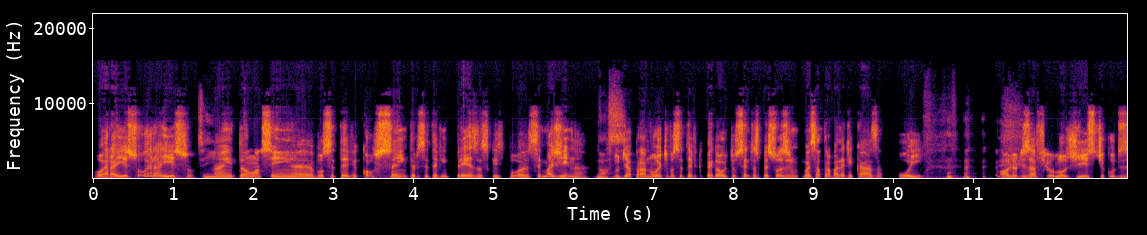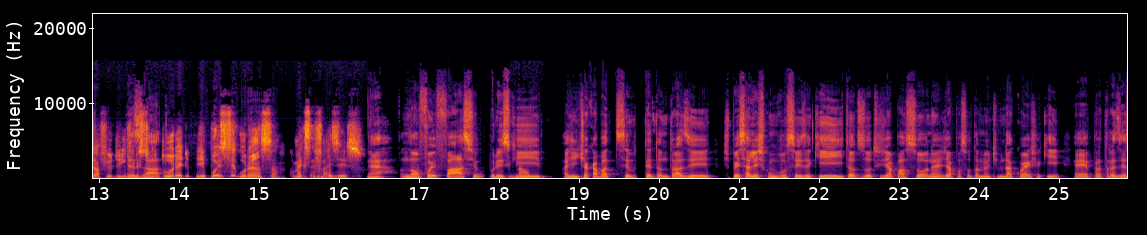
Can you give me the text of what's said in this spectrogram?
ou era isso ou era isso. Né? Então, assim, é, você teve call center, você teve empresas que, pô, você imagina, Nossa. do dia para noite você teve que pegar 800 pessoas e começar a trabalhar de casa. Oi? Olha o desafio logístico, o desafio de infraestrutura Exato. e depois de segurança. Como é que você faz isso? É, não foi fácil, por isso que não a gente acaba sempre tentando trazer especialistas como vocês aqui e tantos outros que já passou, né? Já passou também o time da Quest aqui, é, para trazer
